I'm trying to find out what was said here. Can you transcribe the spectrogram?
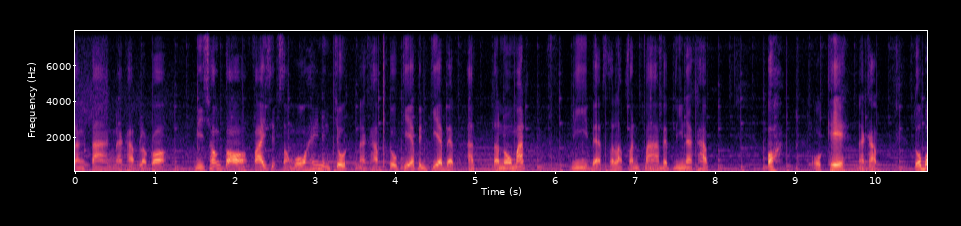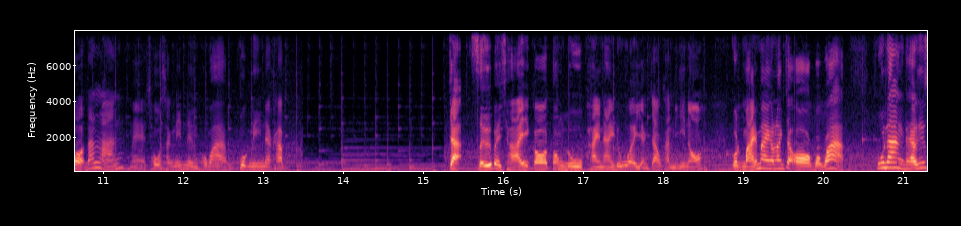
ต่างๆนะครับแล้วก็มีช่องต่อไฟ 12 โวลต์ให้ 1 จุดนะครับตัวเกียร์เป็นเกียร์แบบอัตโนมัติ นี่แบบสลับฟันปลาแบบนี้นะครับ อ๋อโอเคนะครับ ตัวเบาะด้านหลังแหมโชว์สักนิดหนึ่งเพราะว่าพวกนี้นะครับ จะซื้อไปใช้ก็ต้องดูภายในด้วยอย่างเจ้าคันนี้เนาะกฎหมายใหม่กำลังจะออกบอกว่า ผู้นั่งแถวที่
